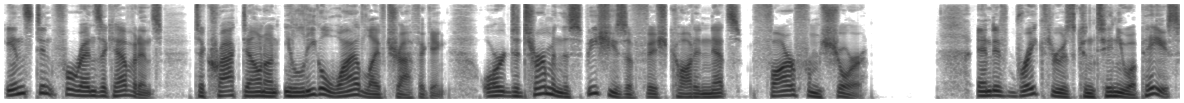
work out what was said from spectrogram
instant forensic evidence to crack down on illegal wildlife trafficking or determine the species of fish caught in nets far from shore. And if breakthroughs continue apace,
